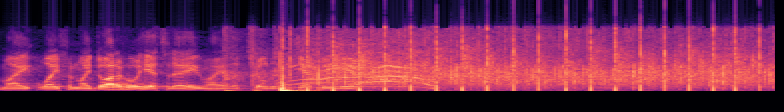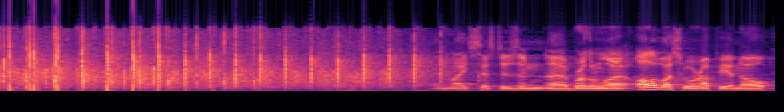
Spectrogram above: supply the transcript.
my wife and my daughter who are here today, my other children who can't be here. My sisters and uh, brother-in-law, all of us who are up here know,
